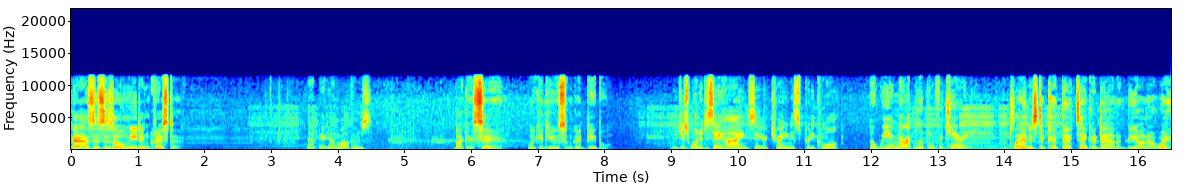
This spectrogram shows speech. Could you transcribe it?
Guys, this is Omid and Christa. Not big on welcomes. Like I said, we could use some good people. We just wanted to say hi and say your train is pretty cool. But we're not looking for charity. The plan is to cut that tanker down and be on our way.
